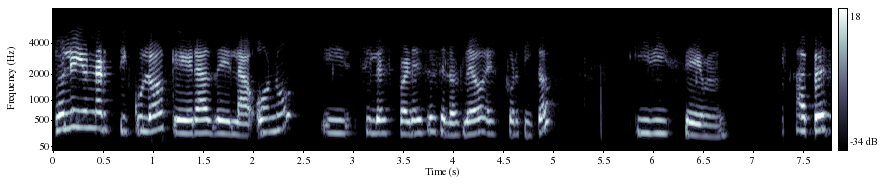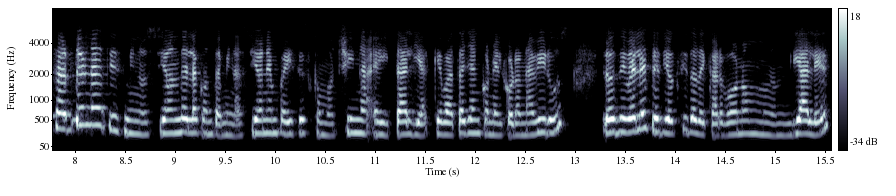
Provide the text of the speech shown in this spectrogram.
yo leí un artículo que era de la ONU y si les parece se los leo, es cortito. Y dice, a pesar de una disminución de la contaminación en países como China e Italia que batallan con el coronavirus, los niveles de dióxido de carbono mundiales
